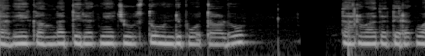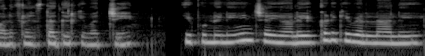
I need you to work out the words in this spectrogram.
తదేకంగా తిరక్ని చూస్తూ ఉండిపోతాడు. తర్వాత తిరక్ వాళ్ళ ఫ్రెండ్స్ దగ్గరికి వచ్చి ఇప్పుడు నేను ఏం చేయాలి? ఎక్కడికి వెళ్ళాలి?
